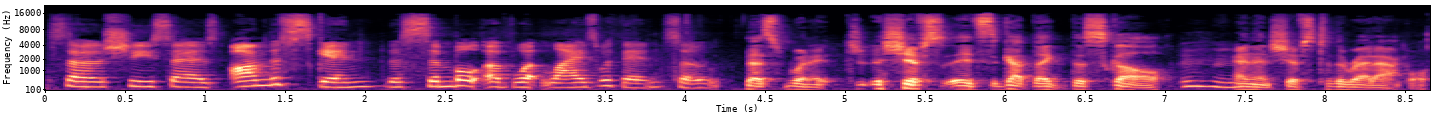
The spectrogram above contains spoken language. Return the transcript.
So she says, "On the skin, the symbol of what lies within." So That's when it shifts. It's got like the skull, Mm-hmm. and then shifts to the red apple.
